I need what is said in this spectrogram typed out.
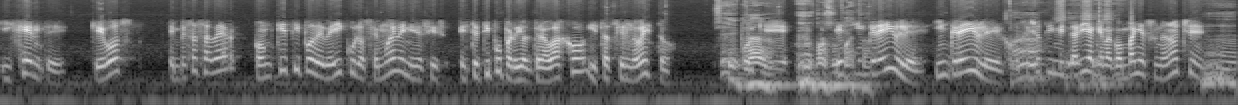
y gente que vos empezás a ver con qué tipo de vehículos se mueven y decís, este tipo perdió el trabajo y está haciendo esto. Sí, Porque claro, es increíble, increíble. Jorge, yo te invitaría a que me acompañes una noche mm.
